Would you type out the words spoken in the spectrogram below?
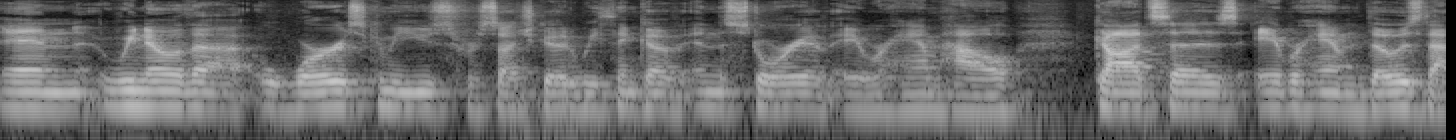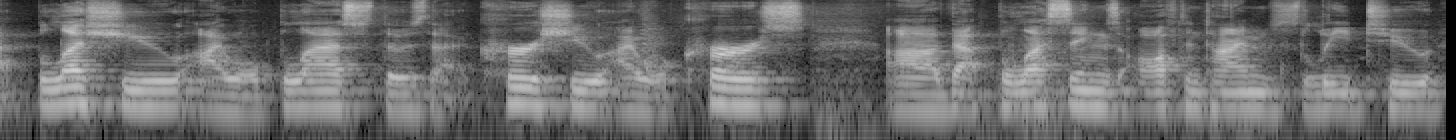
And we know that words can be used for such good. We think of in the story of Abraham how God says, Abraham, those that bless you, I will bless. Those that curse you, I will curse uh, that blessings oftentimes lead to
